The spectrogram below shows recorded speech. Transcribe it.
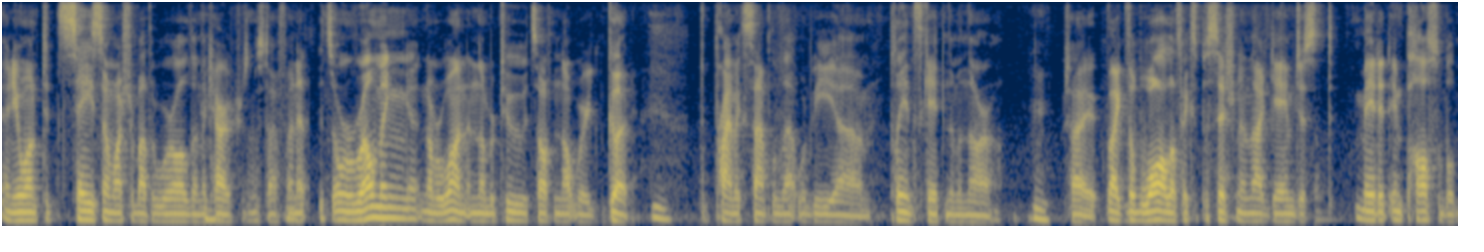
And you want to say so much about the world and the characters and stuff. And it, it's overwhelming, uh, number one. And number two, it's often not very good. The prime example of that would be um, Planescape Numenera. Which I like the wall of exposition in that game just made it impossible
